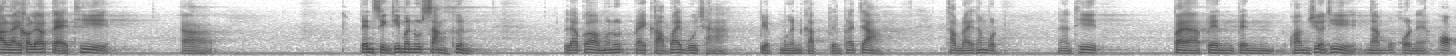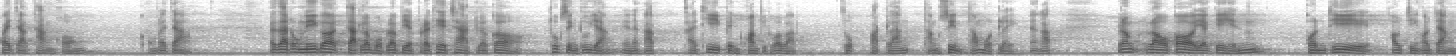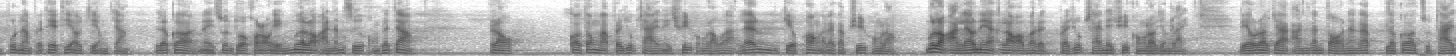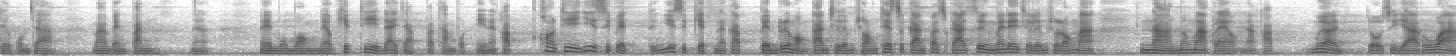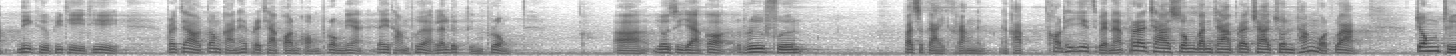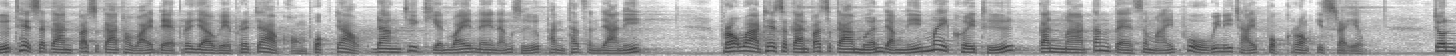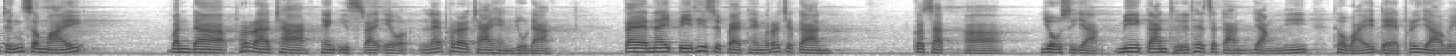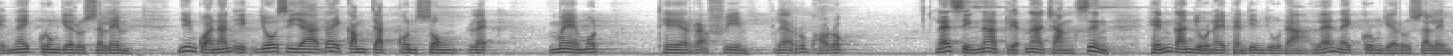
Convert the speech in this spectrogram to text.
อะไรก็แล้วแต่ที่เป็นสิ่งที่มนุษย์สร้างขึ้น แล้วก็มนุษย์ไปกราบไหว้บูชา เปรียบเหมือนกับเป็นพระเจ้าทำลายทั้งหมดนะที่ไปเป็นเป็นความเชื่อที่นำบุคคลเนี่ยออกไปจากทางของของพระเจ้ากษัตริย์องค์นี้ก็จัดระบบระเบียบประเทศชาติ แล้วก็ทุกสิ่งทุกอย่างเนี่ยนะครับที่เป็นความผิดความบาปถูกปัดล้างทั้งสิ้นทั้งหมดเลยนะครับ แล้วเราก็อยากจะเห็นคนที่เอาจริงเอาจัง ผู้นำประเทศที่เอาจริงเอาจัง แล้วก็ในส่วนตัวของเราเองเมื่อเราอ่านหนังสือของพระเจ้า เราก็ต้องมาประยุกต์ใช้ในชีวิตของเราว่า แล้วเกี่ยวข้องอะไรกับชีวิตของเรา เมื่อเราอ่านแล้วเนี่ยเราเอามาประยุกต์ใช้ในชีวิตของเราอย่างไร เดี๋ยวเราจะอ่านกันต่อนะครับ แล้วก็สุดท้ายเดี๋ยวผมจะมาแบ่งปันนะในมุมมองแนวคิดที่ได้จากพระธรรมบทนี้นะครับ ข้อที่ 21 ถึง 27 นะครับ เป็นเรื่องของการเฉลิมฉลองเทศกาลปัสกาซึ่งไม่ได้เฉลิมฉลองมา นานมาก ๆแล้วนะครับ เมื่อโยซิยารู้ว่านี่คือพิธีที่พระเจ้าต้องการให้ประชากรของพระองค์เนี่ยได้ทำเพื่อและลึกถึงพระองค์โยซิยาก็รื้อฟื้นปัสกาอีกครั้งหนึ่งนะครับ ข้อที่ 21 นะพระราชาทรงบัญชาประชาชนทั้งหมดว่า จงถือเทศกาลปัสกาถวายแด่พระยาเวพระเจ้าของพวกเจ้า ดังที่เขียนไว้ในหนังสือพันธสัญญานี้ เพราะว่าเทศกาลปัสกาเหมือนอย่างนี้ไม่เคยถือกันมาตั้งแต่สมัยผู้วินิจฉัยปกครองอิสราเอล จนถึงสมัยบรรดาพระราชาแห่งอิสราเอล และพระราชาแห่งยูดาห์แต่ในปีที่ 18 แห่งรัชกาลกษัตริย์โยสิยามีการถือเทศกาลอย่างนี้ถวายแด่พระยาเวในกรุงเยรูซาเล็ม ยิ่งกว่านั้นอีกโยสิยาได้กำจัดคนทรงและแม่มดเทราฟีม และรูปเคารพ และสิ่งน่าเกลียดน่าชัง ซึ่งเห็นกันอยู่ในแผ่นดินยูดาห์และในกรุงเยรูซาเล็ม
